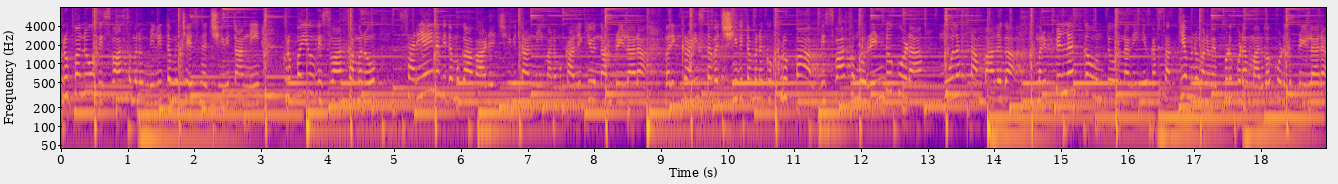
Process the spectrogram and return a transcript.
కృపను విశ్వాసమును మిళితము చేసిన జీవితాన్ని కృపయు విశ్వాసమును సరి అయిన విధముగా వాడే జీవితాన్ని మనం కలిగి ఉన్నాం ప్రియులారా. మరి క్రైస్తవ జీవితమునకు కృప విశ్వాసము రెండు కూడా మూల స్తంభాలుగా మరి పిల్లర్స్గా ఉంటూ యొక్క సత్యమును మనం ఎప్పుడు కూడా మరవకూడదు ప్రియులారా.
